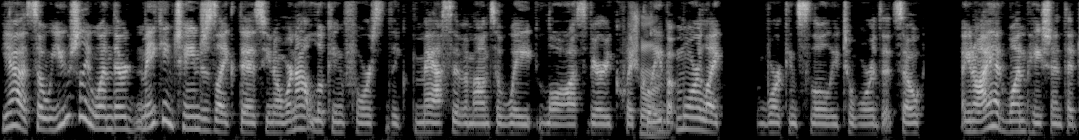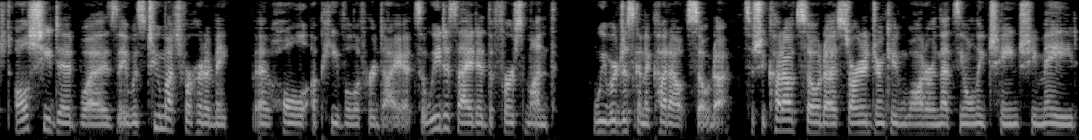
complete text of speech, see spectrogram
Yeah, so usually when they're making changes like this, you know, we're not looking for like massive amounts of weight loss very quickly, Sure. but more like working slowly towards it. So, you know, I had one patient that all she did was it was too much for her to make a whole upheaval of her diet. So we decided the first month we were just going to cut out soda. So she cut out soda, started drinking water, and that's the only change she made.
